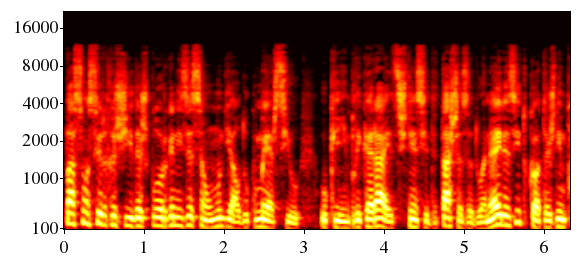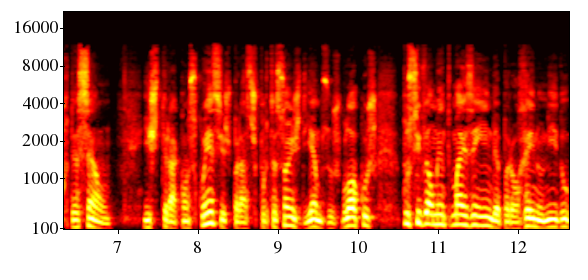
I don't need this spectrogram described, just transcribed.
passam a ser regidas pela Organização Mundial do Comércio, o que implicará a existência de taxas aduaneiras e de cotas de importação. Isto terá consequências para as exportações de ambos os blocos, possivelmente mais ainda para o Reino Unido,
